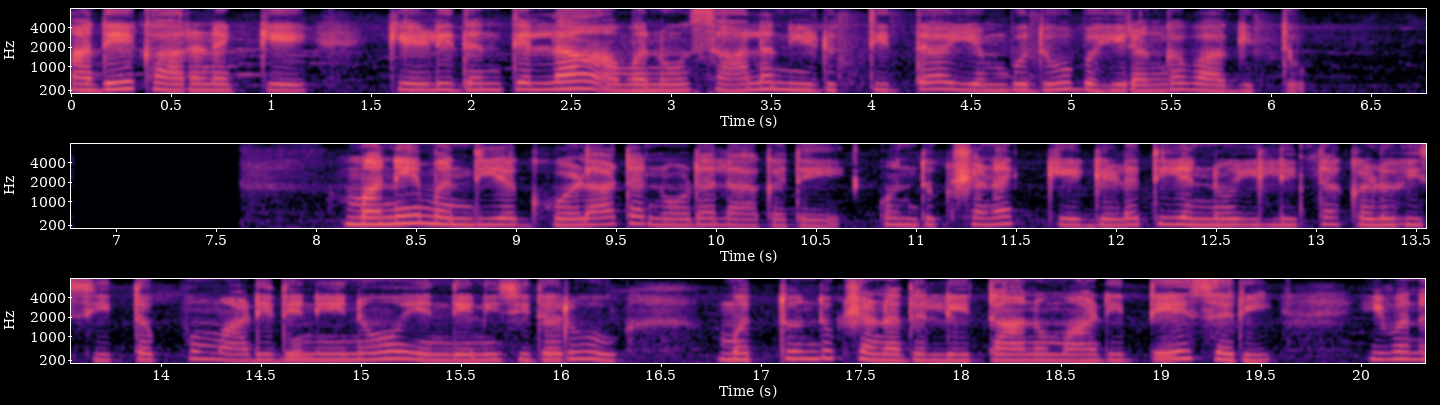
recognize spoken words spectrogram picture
ಅದೇ ಕಾರಣಕ್ಕೆ ಕೇಳಿದಂತೆಲ್ಲ ಅವನು ಸಾಲ ನೀಡುತ್ತಿದ್ದ ಎಂಬುದೂ ಬಹಿರಂಗವಾಗಿತ್ತು. ಮನೆ ಮಂದಿಯ ಗೋಳಾಟ ನೋಡಲಾಗದೆ ಒಂದು ಕ್ಷಣಕ್ಕೆ ಗೆಳತಿಯನ್ನು ಇಲ್ಲಿಂದ ಕಳುಹಿಸಿ ತಪ್ಪು ಮಾಡಿದೆನೇನೋ ಎಂದೆನಿಸಿದರೂ ಮತ್ತೊಂದು ಕ್ಷಣದಲ್ಲಿ ತಾನು ಮಾಡಿದ್ದೇ ಸರಿ, ಇವನ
